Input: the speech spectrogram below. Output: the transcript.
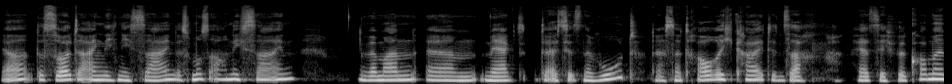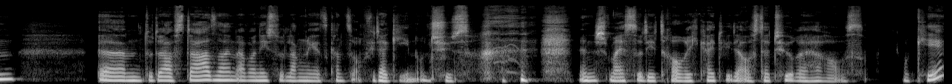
Ja, das sollte eigentlich nicht sein. Das muss auch nicht sein. Wenn man ähm, merkt, da ist jetzt eine Wut, da ist eine Traurigkeit, dann sag herzlich willkommen. Ähm, du darfst da sein, aber nicht so lange. Jetzt kannst du auch wieder gehen und tschüss. dann schmeißt du die Traurigkeit wieder aus der Türe heraus. Okay?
